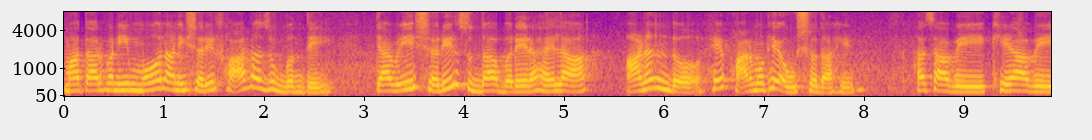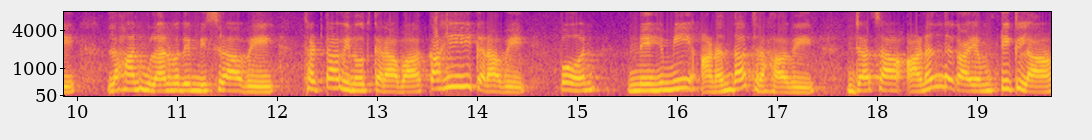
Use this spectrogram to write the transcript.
म्हातारपणी मन आणि शरीर फार नाजूक बनते. त्यावेळी शरीरसुद्धा बरे राहायला आनंद हे फार मोठे औषध आहे. हसावे खेळावे लहान मुलांमध्ये मिसळावे थट्टा विनोद करावा काहीही करावे पण नेहमी आनंदात राहावे. ज्याचा आनंद कायम टिकला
